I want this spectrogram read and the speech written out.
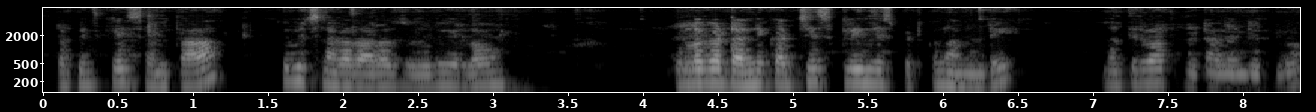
ఇట్లా పితికేసి అంతా చూపించిన కదా ఆ రోజు వీడియోలో. ఉల్లగడ్డ అన్నీ కట్ చేసి క్లీన్ చేసి పెట్టుకున్నానండి. నా తర్వాత పెట్టాలండి ఇప్పుడు.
